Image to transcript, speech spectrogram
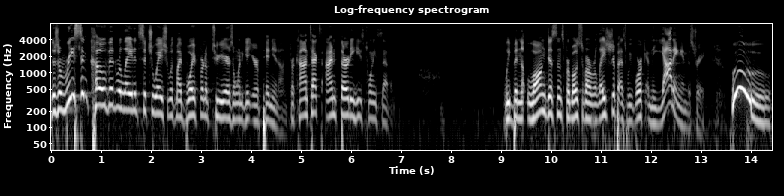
There's a recent COVID related situation with my boyfriend of two years I want to get your opinion on. For context, I'm 30, he's 27. We've been long distance for most of our relationship as we work in the yachting industry. Woo!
